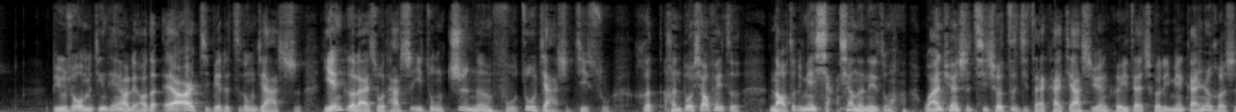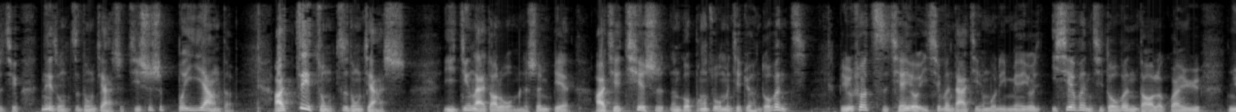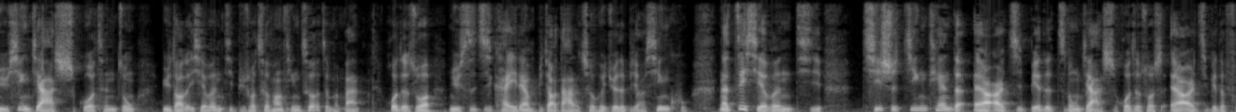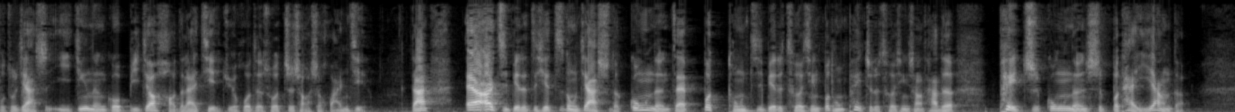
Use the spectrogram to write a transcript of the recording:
比如说，我们今天要聊的 L 二级别的自动驾驶，严格来说，它是一种智能辅助驾驶技术，和很多消费者脑子里面想象的那种完全是汽车自己在开，驾驶员可以在车里面干任何事情那种自动驾驶，其实是不一样的。而这种自动驾驶已经来到了我们的身边，而且切实能够帮助我们解决很多问题。比如说，此前有一期问答节目里面有一些问题都问到了关于女性驾驶过程中遇到的一些问题，比如说侧方停车怎么办，或者说女司机开一辆比较大的车会觉得比较辛苦。那这些问题，其实今天的 L 二级别的自动驾驶或者说是 L 二级别的辅助驾驶已经能够比较好的来解决，或者说至少是缓解。当然，L 二级别的这些自动驾驶的功能，在不同级别的车型、不同配置的车型上，它的配置功能是不太一样的。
